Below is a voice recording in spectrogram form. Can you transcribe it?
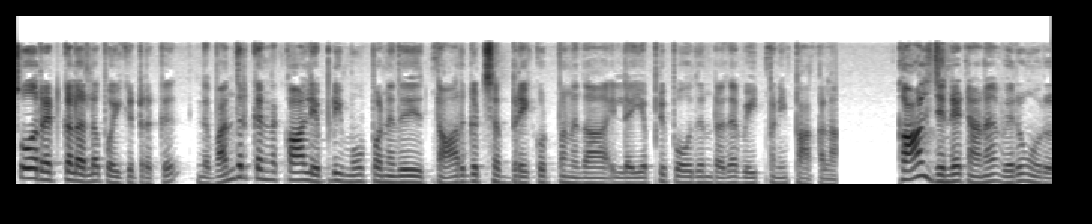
ஸோ ரெட் கலரில் போய்கிட்டு இருக்கு இந்த வந்திருக்க இந்த கால் எப்படி மூவ் பண்ணுது? டார்கெட்ஸை பிரேக் அவுட் பண்ணுதா? இல்லை எப்படி போகுதுன்றதை வெயிட் பண்ணி பார்க்கலாம். கால் ஜென்ரேட் ஆன வெறும் ஒரு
